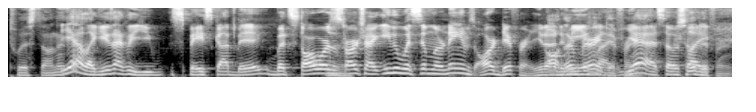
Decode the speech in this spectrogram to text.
twist on it. Yeah, like exactly. You space got big, but Star Wars and Star Trek, even with similar names, are different. You know Oh, what I they're mean? very Like, different. Yeah, so it's So like, different.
